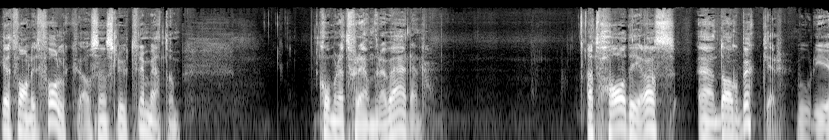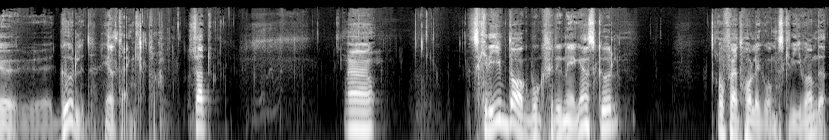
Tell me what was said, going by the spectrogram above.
helt vanligt folk och sen slutar det med att de kommer att förändra världen. Att ha deras eh, dagböcker vore ju eh, guld helt enkelt. Så att eh, skriv dagbok för din egen skull och för att hålla igång skrivandet.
